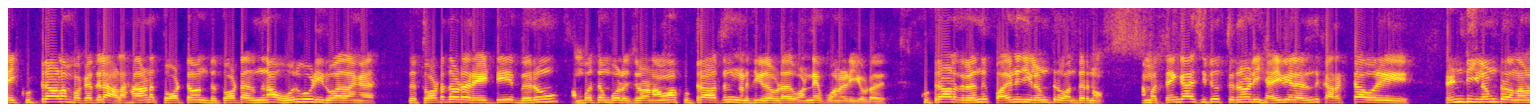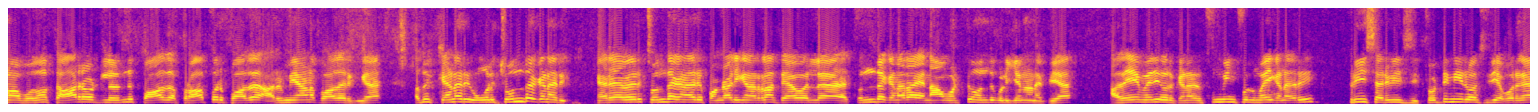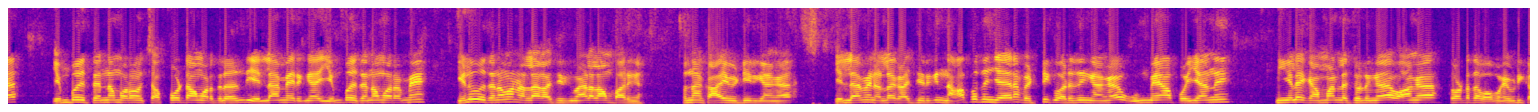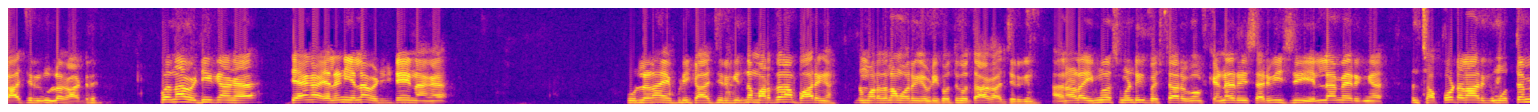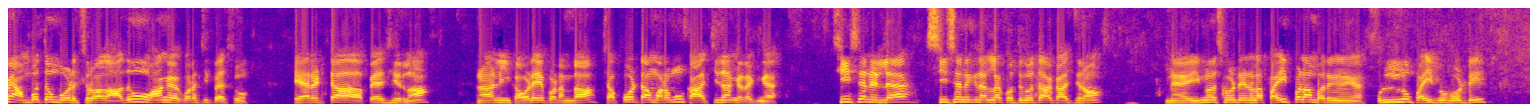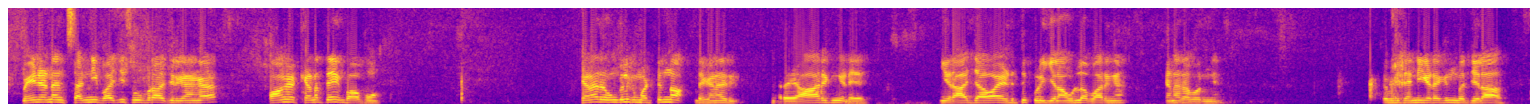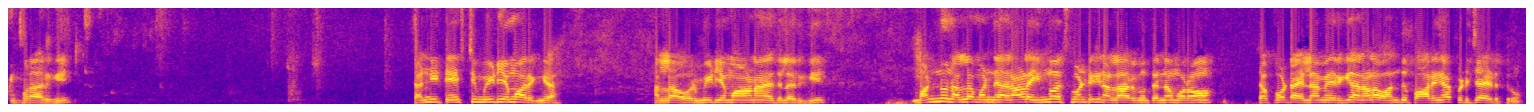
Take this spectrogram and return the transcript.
டேய், குற்றாலம் பக்கத்தில் அழகான தோட்டம். இந்த தோட்டம் இருந்துன்னா ஒரு கோடி ரூபா தாங்க இந்த தோட்டத்தோட ரேட்டு வெறும் ஐம்பத்தொம்பது லட்ச ரூபா. நம்ம குற்றாலத்துன்னு நினச்சிக்கிட கூடாது. உடனே போன அடிக்கக்கூடாது குற்றாலத்துலேருந்து பதினஞ்சு கிலோமீட்டர் வந்துடணும் நம்ம தென்காசி டு திருநெல்வேலி ஹைவேல இருந்து கரெக்டாக ஒரு ரெண்டு கிலோமீட்டர் வந்தோம்னா போதும். தார் ரோட்லேருந்து பாதை ப்ராப்பர் பாதை அருமையான பாதை இருக்குங்க. அதுவும் கிணறு. உங்களுக்கு சொந்த கிணறு. நிறைய பேர் சொந்த கிணறு பங்காளி கிணறுலாம் தேவையில்ல. சொந்த கிணறா நான் மட்டும் வந்து குளிக்கணும்னு நினைப்பியா? அதே மாதிரி ஒரு கிணறு. ஸ்விம்மிங் பூல் மாதிரி கிணறு. ஃப்ரீ சர்வீஸ் சொட்டு நீர் வசதியை பாருங்க. எண்பது தென்னை மரம் சப்போட்டா மரத்துலேருந்து எல்லாமே இருக்குங்க எண்பது தென்னை மரமே எழுபது தென்னை மரம் நல்லா காய்ச்சிருக்கு. மேலெலாம் பாருங்கள் இப்பதான் காய் வெட்டியிருக்காங்க. எல்லாமே நல்லா காய்ச்சிருக்கு. நாற்பத்தஞ்சாயிரம் வெட்டிக்கு வருதுங்காங்க. உண்மையாக பொய்யான்னு நீங்களே கமெண்டில் சொல்லுங்கள் வாங்க தோட்டத்தை பார்ப்போம். எப்படி காய்ச்சிருக்குன்னு காட்டுது. இப்போ தான் வெட்டியிருக்காங்க. தேங்காய் இளநீ எல்லாம் வெட்டிட்டேன்னாங்க. உள்ளலாம் எப்படி காய்ச்சிருக்கு இந்த மரத்தெல்லாம் பாருங்கள் இந்த மரத்தெல்லாம் வருங்க எப்படி கொத்து கொத்தாக காய்ச்சிருக்கு. அதனால் இன்வெஸ்ட்மெண்ட்டுக்கு பெஸ்ட்டாக இருக்கும். கிணறு சர்வீஸு எல்லாமே இருக்குங்க. சப்போட்டெல்லாம் இருக்குது மொத்தமே ஐம்பத்தொம்பது லட்ச ரூபா தான் அதுவும் வாங்க குறைச்சி பேசுவோம். டேரெக்டாக பேசிடலாம். அதனால் நீங்கள் கவலையே படண்டா. சப்போட்டா மரமும் காய்ச்சி தான் கிடக்குங்க. சீசன் இல்லை. சீசனுக்கு நல்லா கொத்து கொத்தாக காய்ச்சிரும். இன்வெஸ்ட்மெண்ட் நல்லா பைப்பெல்லாம் பாருங்க ஃபுல்லும் பைப்பு போட்டு மெயின்டெனன்ஸ் தண்ணி பாய்ச்சி சூப்பராக வச்சுருக்காங்க. வாங்க கிணத்தையும் பார்ப்போம். கிணறு உங்களுக்கு மட்டும்தான். இந்த கிணறு. வேற யாருக்கும் கிடையாது. நீங்க ராஜாவா எடுத்து குளிக்கலாம். உள்ள பாருங்க. கிணற பாருங்க. எப்படி தண்ணி கிடக்குன்னு பார்த்தீங்களா சூப்பரா இருக்கு. தண்ணி டேஸ்ட் மீடியமா இருக்குங்க. நல்லா ஒரு மீடியமான இதுல இருக்கு. மண்ணும் நல்ல மண் அதனால இன்வெஸ்ட்மெண்ட்டுக்கு நல்லா இருக்கும். தென்னை மரம் சப்போட்டா எல்லாமே இருக்கு. அதனால வந்து பாருங்க. பிடிச்சா எடுத்துரும்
